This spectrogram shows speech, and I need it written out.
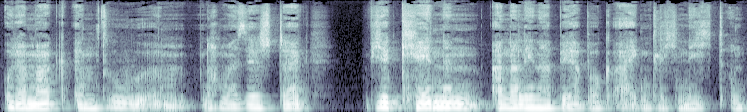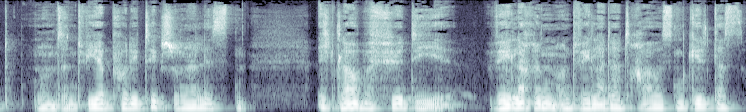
Oder Marc, ähm, du ähm, nochmal sehr stark. Wir kennen Annalena Baerbock eigentlich nicht. Und nun sind wir Politikjournalisten. Ich glaube, für die Wählerinnen und Wähler da draußen gilt das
